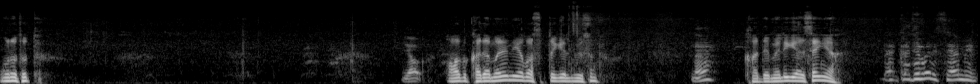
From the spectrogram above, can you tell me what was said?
onu tut. Ya Abi kademeli niye basıp da gelmiyorsun? ne? Kademeli gelsen ya. Ben kademeli sevmeyeyim.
